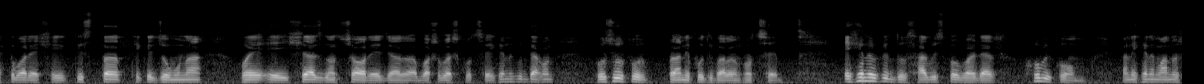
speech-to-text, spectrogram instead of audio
একেবারে সেই তিস্তা থেকে যমুনা হয়ে এই সিরাজগঞ্জ চরে যারা বসবাস করছে, এখানে কিন্তু এখন প্রচুর প্রাণী প্রতিপালন হচ্ছে। এখানেও কিন্তু সার্ভিস প্রোভাইডার খুবই কম, কারণ এখানে মানুষ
